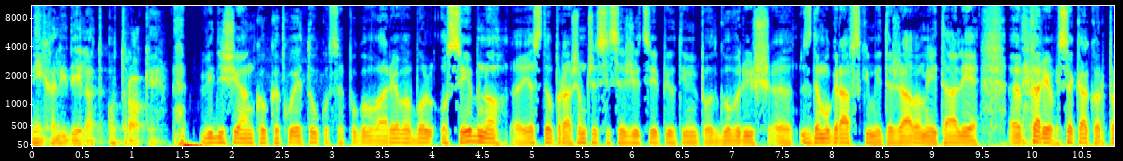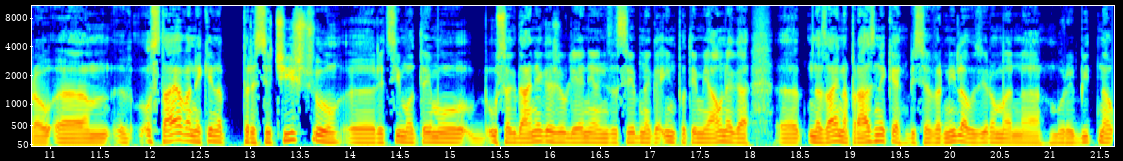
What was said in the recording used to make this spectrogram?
nehali delati otroke. Vidiš, Janko, kako je to, ko se pogovarjava bolj osebno. Jaz te vprašam, če si se že cepil temi pa odgovoriš eh, z demografskimi težavami Italije, eh, kar je vsekakor prav. Ostajava nekje na presečišču, eh, recimo temu vsakdanjega življenja in zasebnega in potem javnega, nazaj na praznike bi se vrnila oziroma na morebitna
